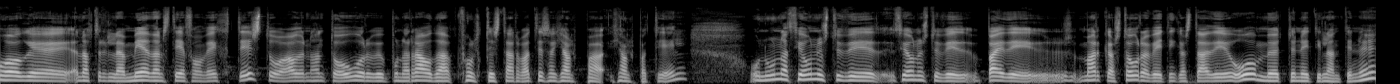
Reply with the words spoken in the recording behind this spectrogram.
Og e, náttúrulega meðan Stefán vektist og áður hann dó voru við búin að ráða fólk til starfa til þess að hjálpa, hjálpa til og núna þjónustu við, þjónustu við bæði marga stóra veitingastadi og mötuneit í landinu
